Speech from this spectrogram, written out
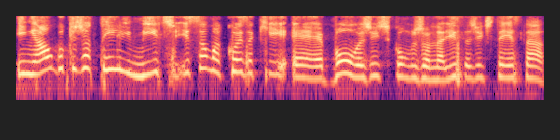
em algo que já tem limite. Isso é uma coisa que é bom, a gente, como jornalista, a gente tem essa.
